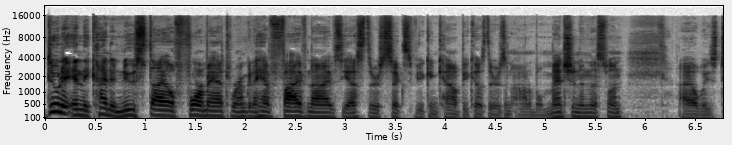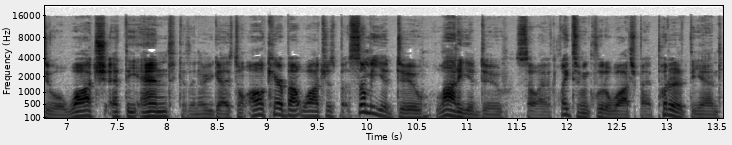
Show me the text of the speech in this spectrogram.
doing it in the kind of new style format where I'm going to have five knives. Yes, there's six if you can count because there's an honorable mention in this one. I always do a watch at the end because I know you guys don't all care about watches, but some of you do. A lot of you do. So I like to include a watch, but I put it at the end.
